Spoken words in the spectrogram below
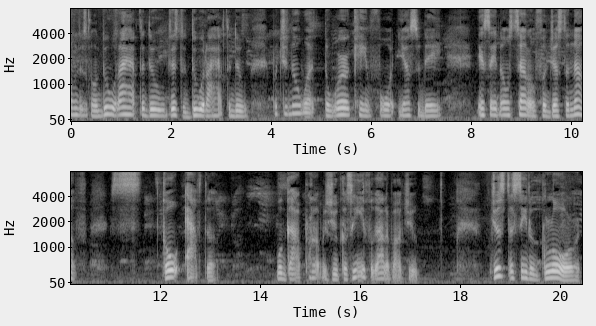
I'm just going to do what I have to do just to do what I have to do. But you know what? The word came forth yesterday and say don't settle for just enough. Go after what God promised you because He forgot about you. Just to see the glory,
